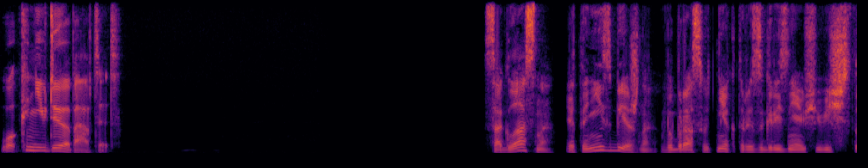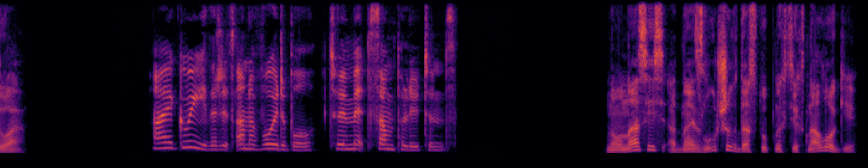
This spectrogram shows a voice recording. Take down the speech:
What can you do about it? Согласна, это неизбежно выбрасывать некоторые загрязняющие вещества. I agree that it's unavoidable to emit some pollutants. Но у нас есть одна из лучших доступных технологий,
